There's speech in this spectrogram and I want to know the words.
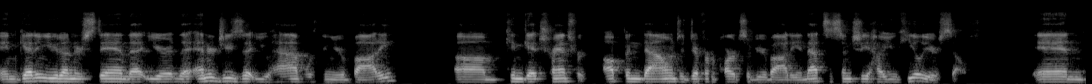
and getting you to understand that your the energies that you have within your body um, can get transferred up and down to different parts of your body. And that's essentially how you heal yourself. And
